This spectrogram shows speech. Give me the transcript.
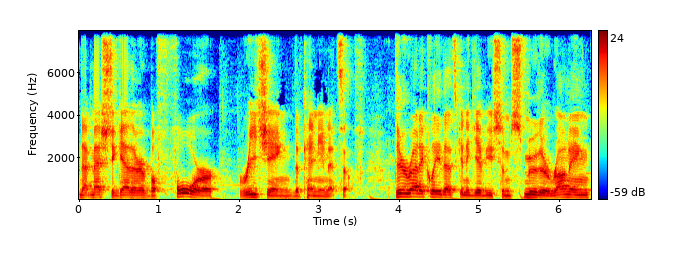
that mesh together before reaching the pinion itself. Theoretically, that's gonna give you some smoother running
